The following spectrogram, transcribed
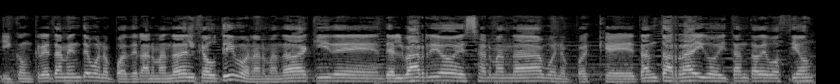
y concretamente, bueno, pues de la Hermandad del Cautivo, la hermandad aquí de, del barrio, esa hermandad, bueno, pues que tanto arraigo y tanta devoción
